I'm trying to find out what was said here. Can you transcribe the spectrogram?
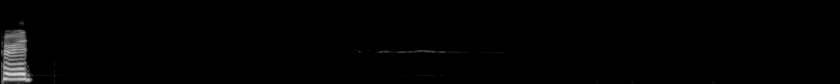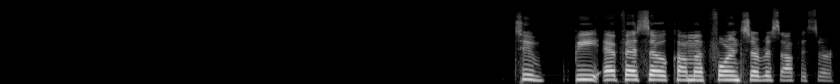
Period. To be FSO, comma, Foreign Service Officer.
